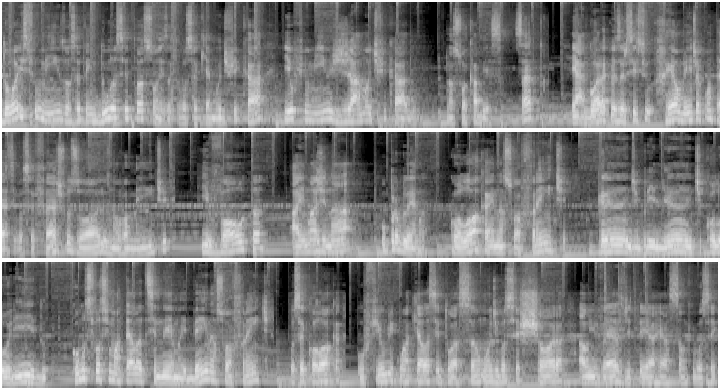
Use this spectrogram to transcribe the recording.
dois filminhos, você tem duas situações, a que você quer modificar e o filminho já modificado na sua cabeça, certo? É agora que o exercício realmente acontece. Você fecha os olhos novamente e volta a imaginar o problema. Coloca aí na sua frente, grande, brilhante, colorido, como se fosse uma tela de cinema e bem na sua frente, você coloca o filme com aquela situação onde você chora ao invés de ter a reação que você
